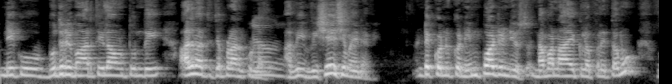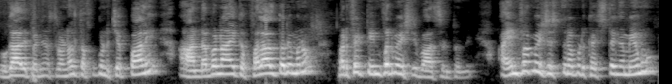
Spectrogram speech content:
నీకు బుధుడి మారుతి ఇలా ఉంటుంది. అది మాత్రం చెప్పడానికి. అవి విశేషమైనవి. అంటే కొన్ని కొన్ని ఇంపార్టెంట్ న్యూస్ నవనాయకుల ఫలితము ఉగాది పంచంలో తప్పకుండా చెప్పాలి. ఆ నవనాయక ఫలాలతోనే మనం పర్ఫెక్ట్ ఇన్ఫర్మేషన్ ఇవ్వాల్సి ఉంటుంది. ఆ ఇన్ఫర్మేషన్ ఇస్తున్నప్పుడు ఖచ్చితంగా మేము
